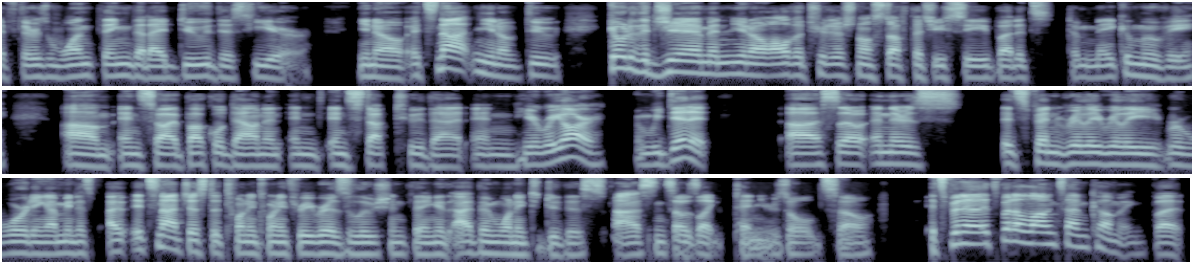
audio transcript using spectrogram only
if there's one thing that i do this year you know it's not you know do go to the gym and you know all the traditional stuff that you see but it's to make a movie Um, and so I buckled down and, and and stuck to that, and here we are, and we did it. Uh, so and there's it's been really really rewarding. I mean, it's it's not just a 2023 resolution thing. I've been wanting to do this uh, since I was like 10 years old. So it's been a it's been a long time coming, but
